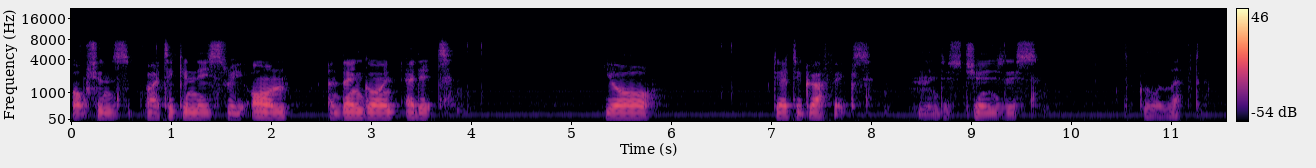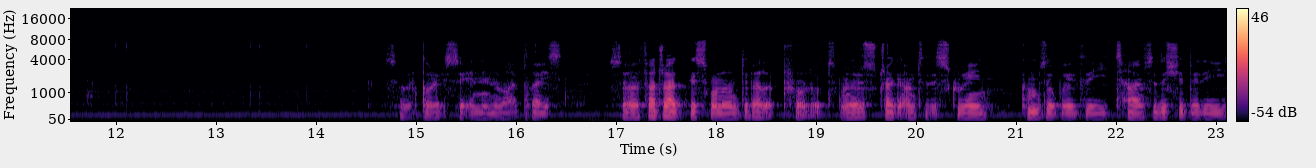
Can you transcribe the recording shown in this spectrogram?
options by ticking these three on and then go and edit your data graphics and then just change this to go left so we've got it sitting in the right place So if I drag this one on develop product, when I just drag it onto the screen, comes up with the time. So this should be the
